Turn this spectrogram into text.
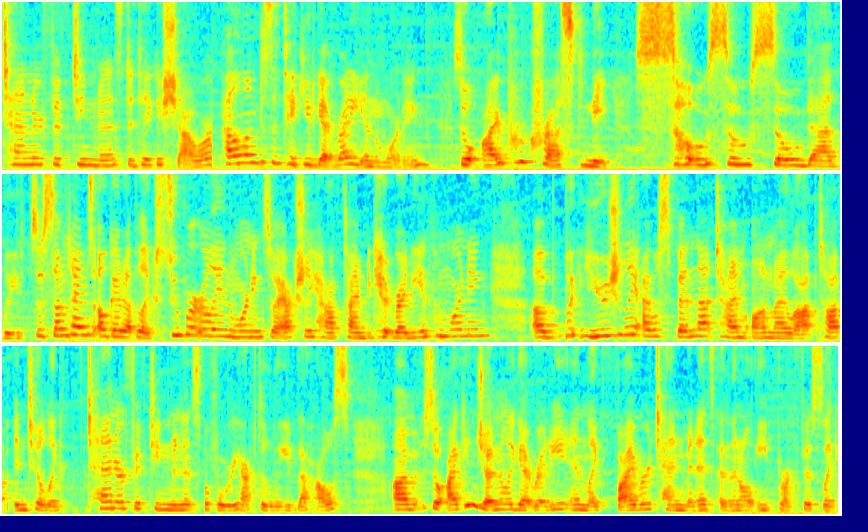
10 or 15 minutes to take a shower. How long does it take you to get ready in the morning? So I procrastinate so, so, so badly. So sometimes I'll get up like super early in the morning so I actually have time to get ready in the morning. Uh, but usually I will spend that time on my laptop until like 10 or 15 minutes before we have to leave the house. Um, so I can generally get ready in like 5 or 10 minutes and then I'll eat breakfast like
